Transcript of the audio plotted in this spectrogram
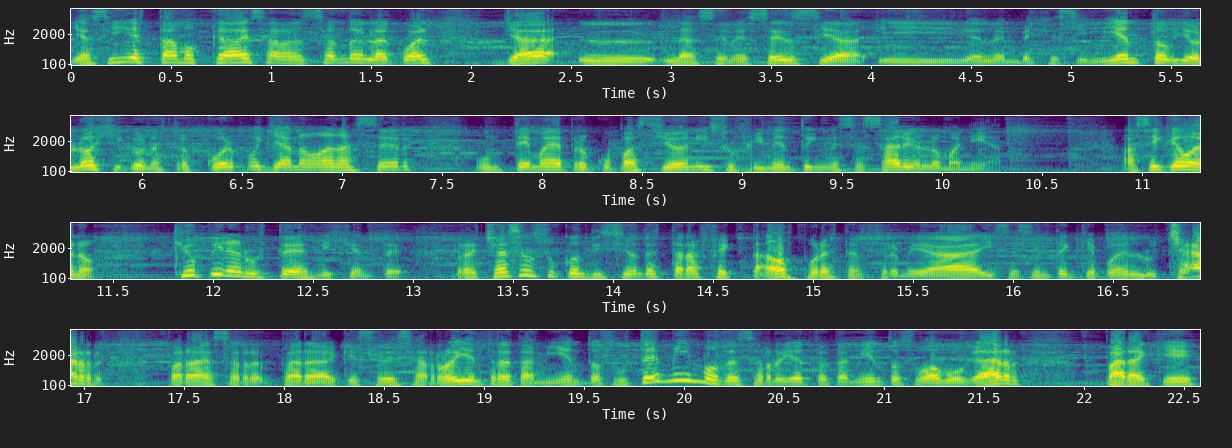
Y así estamos cada vez avanzando en la cual ya la senescencia y el envejecimiento biológico de nuestros cuerpos ya no van a ser un tema de preocupación y sufrimiento innecesario en la humanidad. Así que bueno, ¿qué opinan ustedes, mi gente? ¿Rechazan su condición de estar afectados por esta enfermedad y se sienten que pueden luchar para, para que se desarrollen tratamientos? ¿Ustedes mismos desarrollan tratamientos o abogar para que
